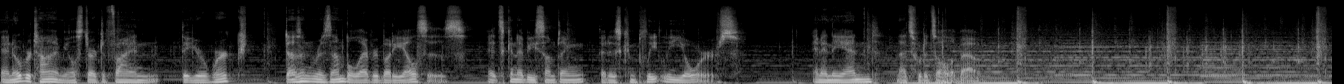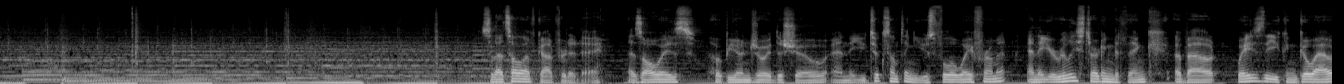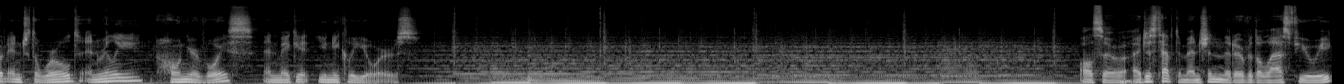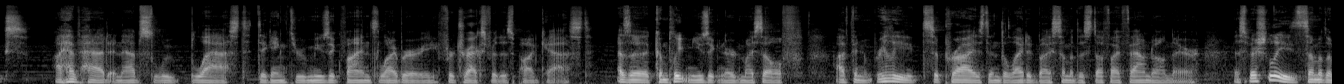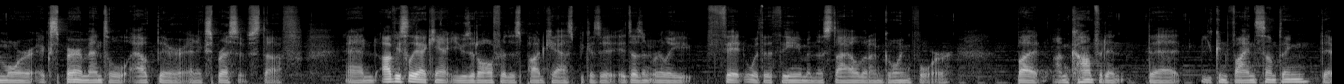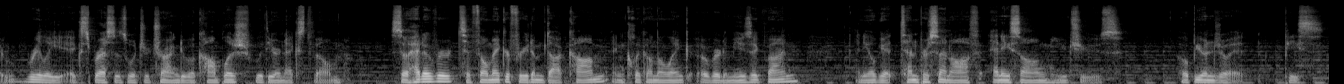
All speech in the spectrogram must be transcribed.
And over time, you'll start to find that your work doesn't resemble everybody else's. It's going to be something that is completely yours. And in the end, that's what it's all about. So that's all I've got for today. As always, hope you enjoyed the show and that you took something useful away from it, and that you're really starting to think about ways that you can go out into the world and really hone your voice and make it uniquely yours. Also, I just have to mention that over the last few weeks, I have had an absolute blast digging through Music Musicvine's library for tracks for this podcast. As a complete music nerd myself, I've been really surprised and delighted by some of the stuff I found on there, especially some of the more experimental, out there, and expressive stuff. And obviously, I can't use it all for this podcast because it, it doesn't really fit with the theme and the style that I'm going for but I'm confident that you can find something that really expresses what you're trying to accomplish with your next film. So head over to filmmakerfreedom.com and click on the link over to Musicvine, and you'll get 10% off any song you choose. Hope you enjoy it. Peace.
